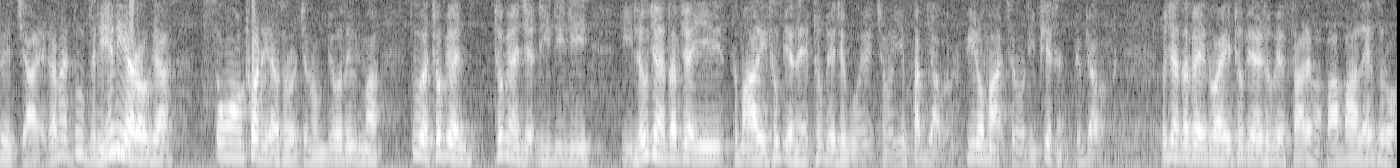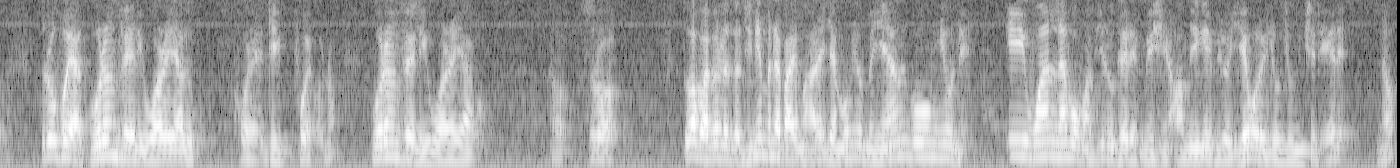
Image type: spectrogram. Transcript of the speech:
လို့ကြားတယ်ဒါပေမဲ့သူသတင်းတွေကတော့ဗျာစုံအောင်ထွက်တယ်ဆိုတော့ကျွန်တော်ပြောသေးဒီမှာသူကထုတ်ပြန်ထုတ်ပြန်ချက်ဒီဒီဒီဒီလောက်ချန်တပ်ဖြတ်ရေးသမားတွေထုတ်ပြန်တဲ့ထုတ်ပြန်ချက်ကိုကျွန်တော်ရေးဖတ်ပြပါမယ်ပြီးတော့မှကျွန်တော်ဒီဖြစ်စဉ်ပြပြပါမယ်လောက်ချန်တပ်ဖြတ်ရေးသမားတွေထုတ်ပြန်ထုတ်ပြန်စာထဲမှာဘာပါလဲဆိုတော့သူတို့ဖွဲ့က Golden Valley Warrior လို့ခေါ်တဲ့အဓိပ္ပာယ်ပေါ့နော် Golden Valley Warrior ပေါ့ဟုတ်ဆိုတော့သူကဘာပြောလဲဆိုတော့ဒီနေ့မနေ့ပိုင်းမှာလေရန်ကုန်မြို့မယန်းကုန်းမြို့နယ် A1 လမ်းပေါ်မှာပြုလုပ်ခဲ့တဲ့ mission အောင်မြင်ခဲ့ပြီးတော့ရဲဘော်တွေလုံခြုံရေးဖြစ်တယ်တဲ့နော်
